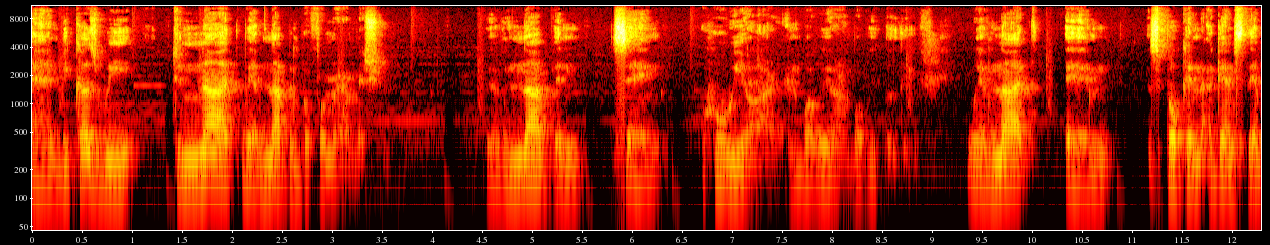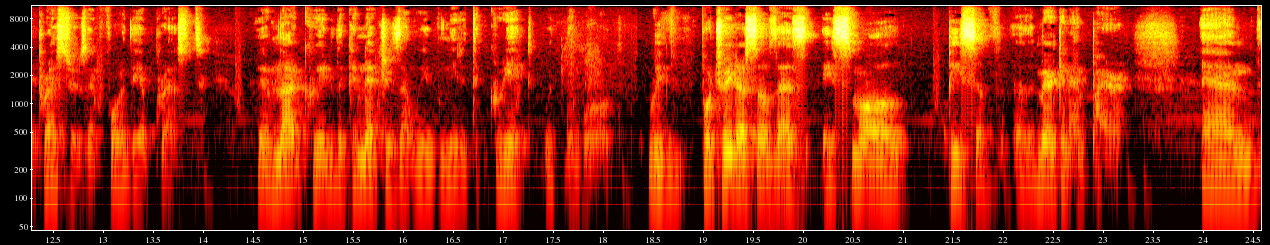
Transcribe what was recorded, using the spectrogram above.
and because we do not, we have not been performing our mission. We have not been saying who we are and what we are and what we believe. We have not um, spoken against the oppressors and for the oppressed. We have not created the connections that we've needed to create with the world. We've portrayed ourselves as a small piece of, of the American empire. And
